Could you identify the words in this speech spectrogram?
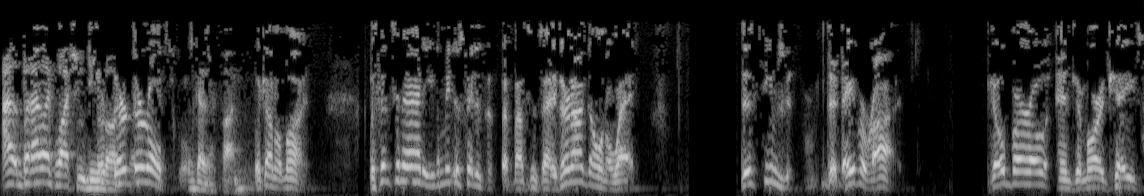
I, but I like watching Debo. They're, they're, they're old school. Those guys are fun. Which I don't mind. But Cincinnati, let me just say this about Cincinnati: they're not going away. This team's they've arrived. Joe Burrow and Ja'Marr Chase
